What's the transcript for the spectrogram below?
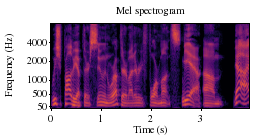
We should probably be up there soon. We're up there about every four months. yeah. Um, yeah, I,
